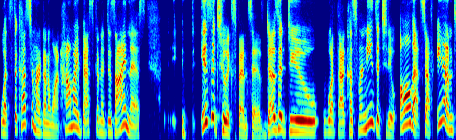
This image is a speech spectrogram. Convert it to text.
what's the customer going to want? How am i best going to design this? Is it too expensive? Does it do what that customer needs it to do? All that stuff. And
